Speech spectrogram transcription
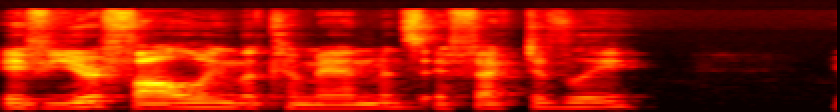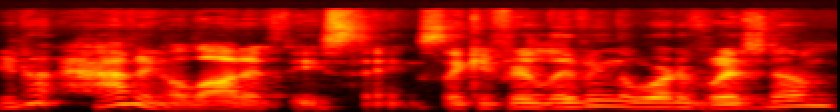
if you're following the commandments effectively, you're not having a lot of these things. Like if you're living the word of wisdom,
